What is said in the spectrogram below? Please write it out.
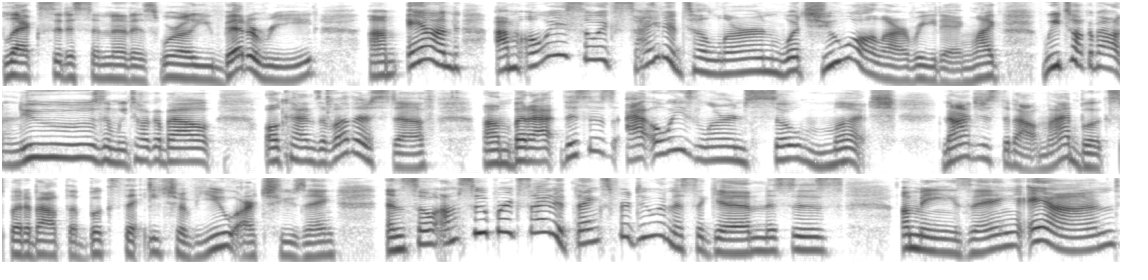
black citizen of this world, you better read. Um, and I'm always so excited to learn what you all are reading. Like, we talk about news and we talk about all kinds of other stuff. Um, but I, this is, I always learn so much, not just about my books, but about the books that each of you are choosing. And so I'm super excited. Thanks for doing this again. This is amazing. And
